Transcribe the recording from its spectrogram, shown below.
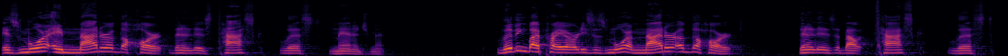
is more a matter of the heart than it is task list management. Living by priorities is more a matter of the heart than it is about task list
